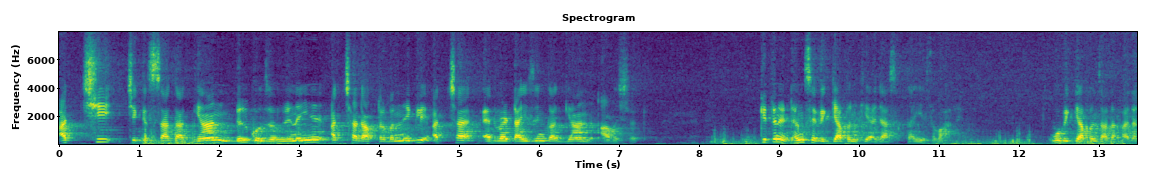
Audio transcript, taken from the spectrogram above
अच्छी चिकित्सा का ज्ञान बिल्कुल ज़रूरी नहीं है। अच्छा डॉक्टर बनने के लिए अच्छा एडवर्टाइजिंग का ज्ञान आवश्यक है। कितने ढंग से विज्ञापन किया जा सकता है, ये सवाल है। वो विज्ञापन ज़्यादा फ़ायदा।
